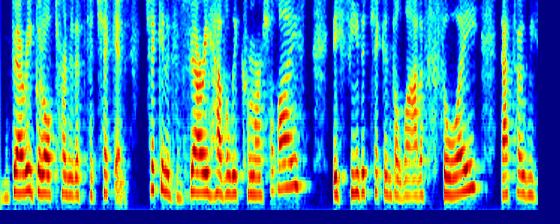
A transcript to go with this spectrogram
very good alternative to chicken. Chicken is very heavily commercialized. They feed the chickens a lot of soy. That's why we,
